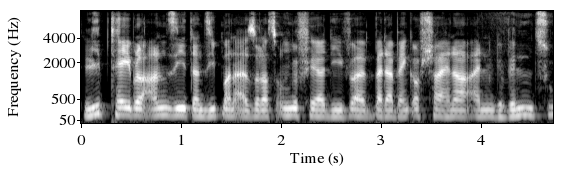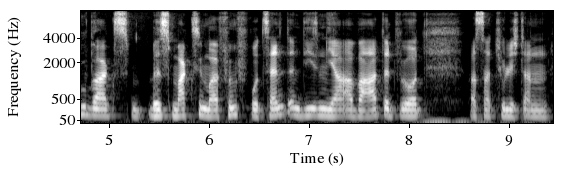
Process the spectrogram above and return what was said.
Leap Table ansieht, dann sieht man also, dass ungefähr die bei der Bank of China einen Gewinnzuwachs bis maximal 5% in diesem Jahr erwartet wird, was natürlich dann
